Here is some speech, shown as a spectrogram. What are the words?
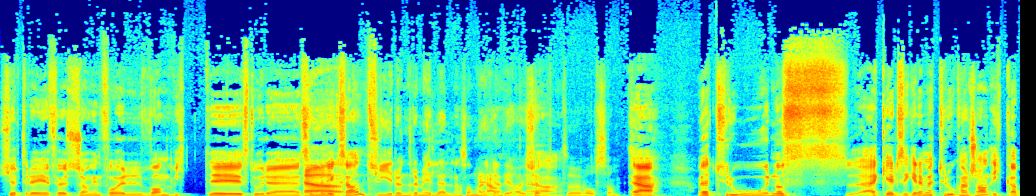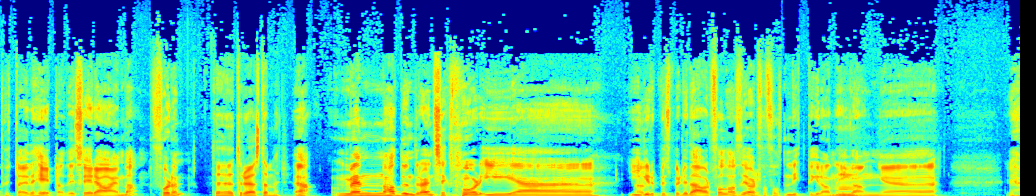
kjøpte de før sesongen for vanvittig store summer, ikke sant? 400 mill. eller noe sånt, var det Ja, ikke? de har jo kjøpt ja. voldsomt. Ja. Og jeg tror Nå jeg er ikke helt sikker, men jeg tror kanskje han ikke har putta i det hele tatt i Serie A ennå, for dem. Det tror jeg stemmer. Ja, Men har dundra inn seks mål i, eh, i gruppespillet der, i hvert fall. Altså, de har i hvert fall fått den litt i Mm. gang eh, ja,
